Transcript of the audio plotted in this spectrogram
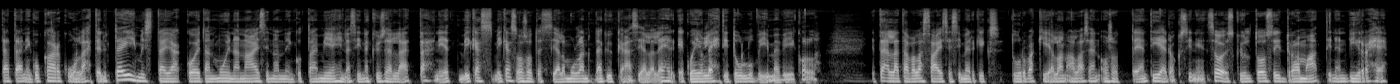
tätä niin kuin karkuun lähtenyttä ihmistä ja koitan muina naisina niin kuin, tai miehinä siinä kysellä, että, niin, että mikäs, mikäs osoite siellä mulla nyt näkykään siellä, lehde- kun ei ole lehti tullut viime viikolla. Ja tällä tavalla saisi esimerkiksi turvakielon alaisen osoitteen tiedoksi, niin se olisi kyllä tosi dramaattinen virhe,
